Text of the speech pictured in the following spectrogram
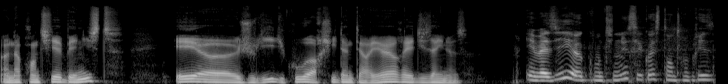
un apprenti ébéniste et Julie, du coup, archi d'intérieur et designeuse. Et vas-y, euh, continue, c'est quoi cette entreprise?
